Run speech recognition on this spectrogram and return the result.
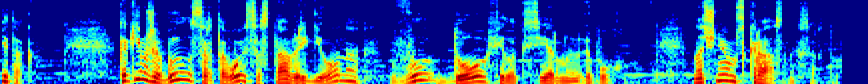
Итак, каким же был сортовой состав региона в дофилоксерную эпоху? Начнем с красных сортов.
